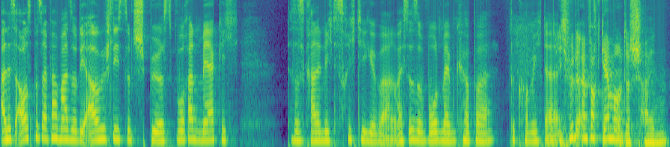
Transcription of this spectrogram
alles ausbist, einfach mal so die Augen schließt und spürst, woran merke ich, dass es gerade nicht das Richtige war. Weißt du, so wo in meinem Körper bekomme ich da. Ich würde einfach gerne mal unterscheiden,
